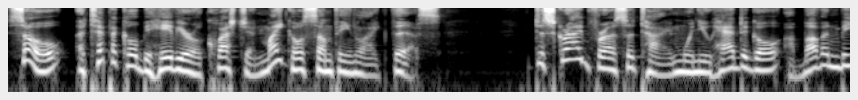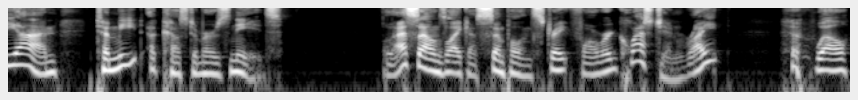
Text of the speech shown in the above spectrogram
So, a typical behavioral question might go something like this Describe for us a time when you had to go above and beyond to meet a customer's needs. Well, that sounds like a simple and straightforward question, right? well,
